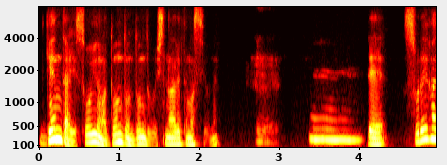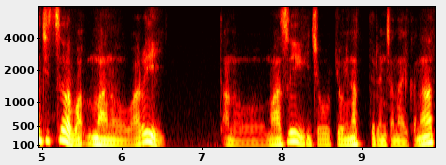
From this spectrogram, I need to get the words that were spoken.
現代そういうのがどんどんどんどん失われてますよね。で、それが実はわ、まあ、あの悪いあの、まずい状況になってるんじゃないかなっ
